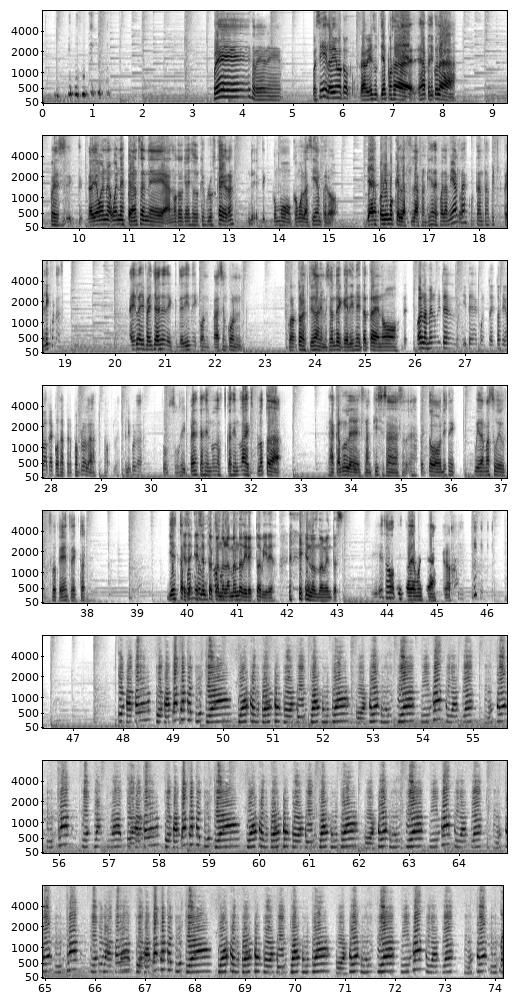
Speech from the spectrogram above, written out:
Pues, a ver. eh, pues sí, la vi, la vi en su tiempo. O sea, esa película. Pues había buena, buena esperanza en. eh, no creo que hizo que es Blue Sky, ¿verdad? De, de cómo, cómo la hacían, pero. Ya después vimos que la, la franquicia se fue a la mierda con tantas películas. Ahí la diferencia a veces de, de Disney con comparación con, con otros estudios de animación de que Disney trata de no... de- bueno, al menos ahorita, Toy Story otra cosa, pero por ejemplo las, no, las películas, sus, sus IPs casi no las, casi no las explota sacándole franquicias a ese aspecto. Disney cuida más su, su propiedad intelectual. Y esta excepto cuando la manda directo a video en los noventas. Esa es otra historia muy fea, pero.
